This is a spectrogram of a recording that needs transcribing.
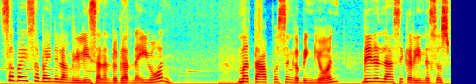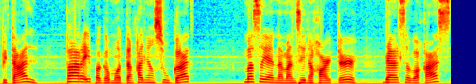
sabay-sabay nilang nilisan ang lugar na iyon. Matapos ang gabing yon, dinala si Karina sa ospital para ipagamot ang kanyang sugat. Masaya naman si na Carter dahil sa wakas,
